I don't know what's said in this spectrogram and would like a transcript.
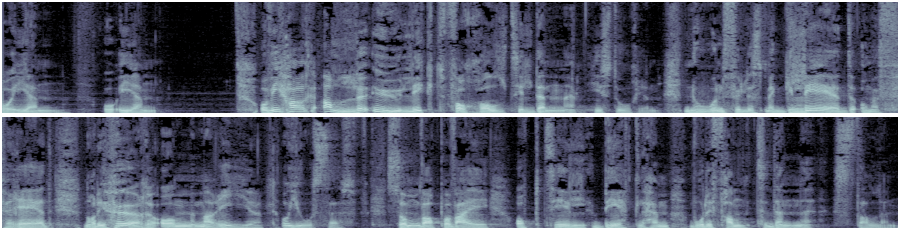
og igjen og igjen. Og vi har alle ulikt forhold til denne historien. Noen fylles med glede og med fred når de hører om Marie og Josef, som var på vei opp til Betlehem, hvor de fant denne stallen.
